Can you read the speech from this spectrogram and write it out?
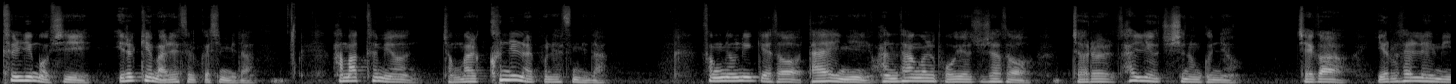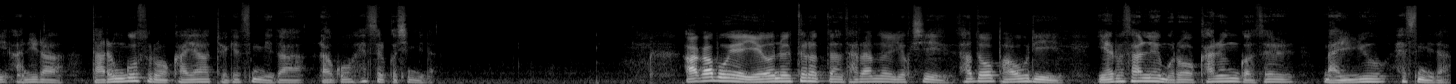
틀림없이 이렇게 말했을 것입니다. 하마터면 정말 큰일 날 뻔했습니다. 성령님께서 다행히 환상을 보여주셔서 저를 살려주시는군요. 제가 예루살렘이 아니라 다른 곳으로 가야 되겠습니다. 라고 했을 것입니다. 아가보의 예언을 들었던 사람들 역시 사도 바울이 예루살렘으로 가는 것을 만류했습니다.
